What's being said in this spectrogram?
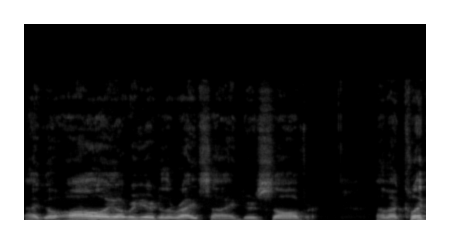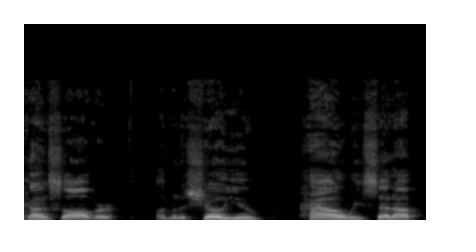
I go all the way over here to the right side. There's Solver. I'm going to click on Solver. I'm going to show you how we set up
